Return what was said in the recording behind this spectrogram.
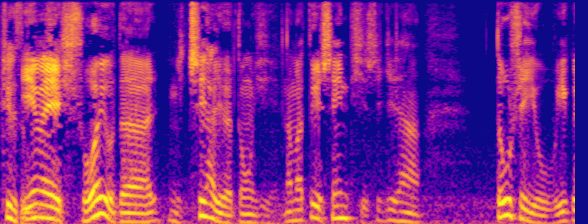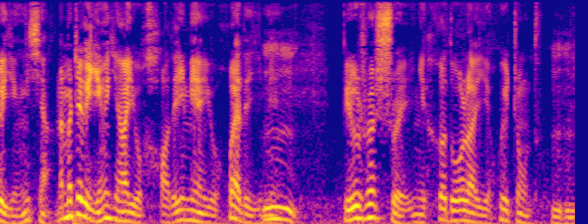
这个因为所有的你吃下去的东西，那么对身体实际上都是有一个影响。那么这个影响有好的一面，有坏的一面。嗯比如说水，你喝多了也会中毒。嗯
